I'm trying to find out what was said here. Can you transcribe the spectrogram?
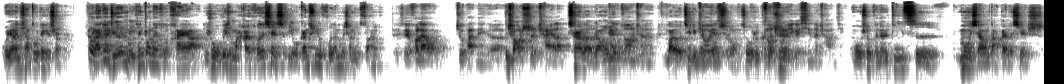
我原来就想做这个事儿。后来就觉得每天状态很嗨啊！你说我为什么还活在现实里？我干脆就活在梦想里算了。对，所以后来我就把那个超市拆了，拆了，然后又装成老友记里面的东西了。所以我说可能是一个新的场景。我说可能是第一次梦想打败了现实，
